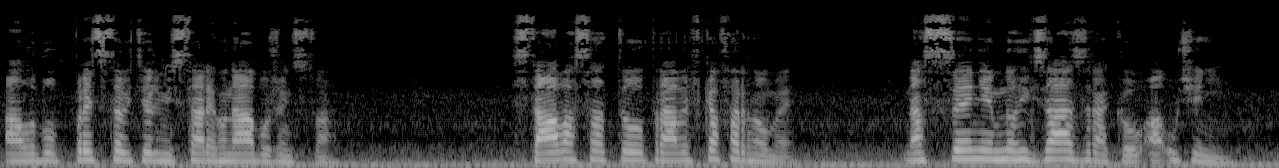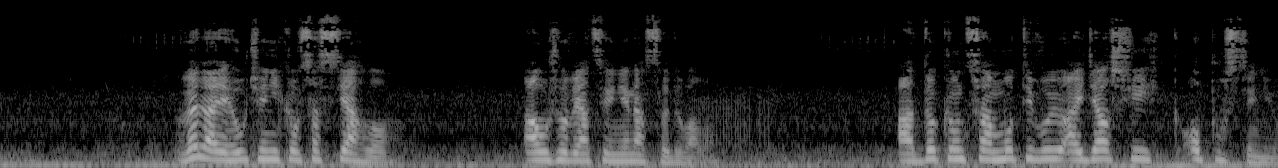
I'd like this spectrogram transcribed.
alebo predstaviteľmi starého náboženstva. Stáva sa to práve v Kafarnome, na scéne mnohých zázrakov a učení. Veľa jeho učeníkov sa stiahlo a už ho viacej nenasledovalo. A dokonca motivujú aj ďalších k opusteniu.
